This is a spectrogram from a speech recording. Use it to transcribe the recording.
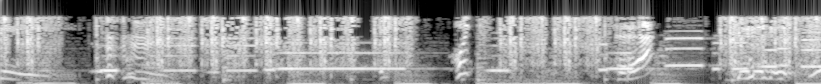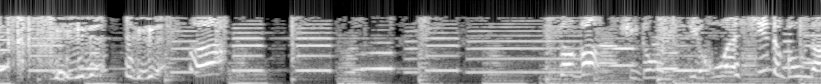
嘿，嗯，喂，哎，嘿嘿嘿嘿嘿，哦糟糕，启动了自己户外吸的功能。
